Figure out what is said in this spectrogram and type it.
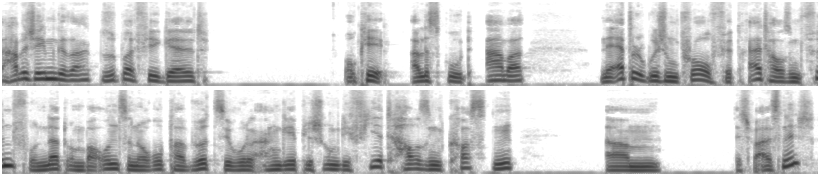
habe ich eben gesagt, super viel Geld. Okay, alles gut. Aber eine Apple Vision Pro für 3500 und bei uns in Europa wird sie wohl angeblich um die 4000 kosten. Ähm, ich weiß nicht.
